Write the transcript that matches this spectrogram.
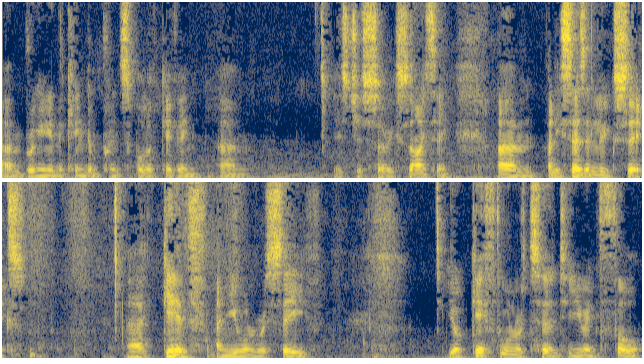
Um, bringing in the kingdom principle of giving um, is just so exciting. Um, and he says in Luke 6 uh, Give and you will receive. Your gift will return to you in full,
